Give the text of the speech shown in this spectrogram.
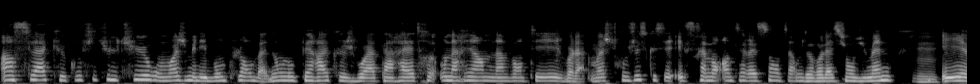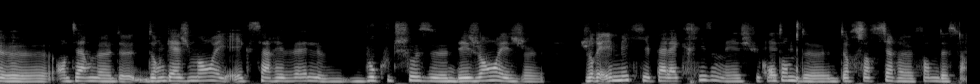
un Slack conficulture où moi je mets les bons plans bah, dans l'opéra que je vois apparaître. On n'a rien inventé. Voilà, moi je trouve juste que c'est extrêmement intéressant en termes de relations humaines mmh. et en termes d'engagement et, et, que ça révèle beaucoup de choses des gens. Et je, J'aurais aimé qu'il n'y ait pas la crise, mais je suis contente de, de ressortir euh, forte de ça.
